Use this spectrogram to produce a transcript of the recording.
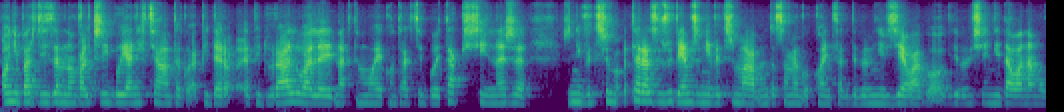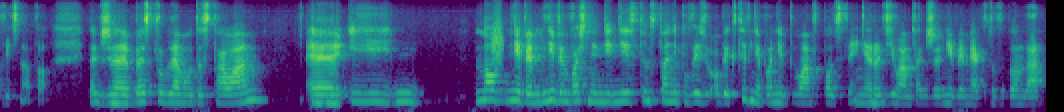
oni bardziej ze mną walczyli, bo ja nie chciałam tego epiduralu, ale jednak te moje kontrakcje były tak silne, że, że nie wytrzyma. Teraz już wiem, że nie wytrzymałabym do samego końca, gdybym nie wzięła go, gdybym się nie dała namówić na to. Także mhm. bez problemu dostałam. Mhm. I no nie wiem, nie wiem, właśnie nie, nie, jestem w stanie powiedzieć obiektywnie, bo nie byłam w Polsce i nie mhm. rodziłam, także nie wiem, jak to wygląda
